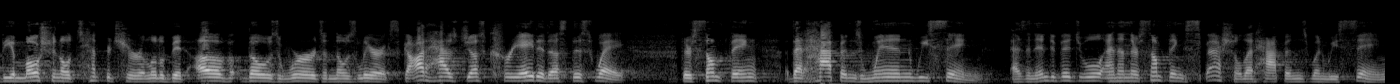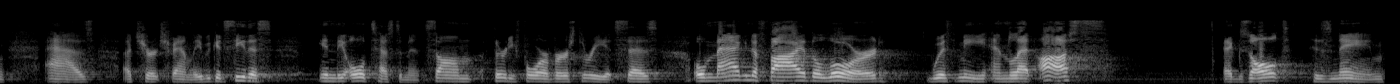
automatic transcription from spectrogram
the emotional temperature a little bit of those words and those lyrics. God has just created us this way. There's something that happens when we sing as an individual, and then there's something special that happens when we sing as a church family. We could see this in the Old Testament, Psalm 34, verse 3, it says, O magnify the Lord with me, and let us exalt his name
